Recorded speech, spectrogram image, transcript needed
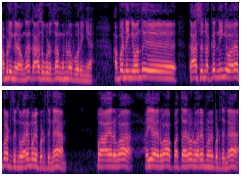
அப்படிங்கிறவங்க காசு கொடுத்து தான் கும்பிட போகிறீங்க அப்போ நீங்கள் வந்து காசுனாக்க நீங்கள் வரைப்படுத்துங்க வரைமுறைப்படுத்துங்க. இப்போ ஆயிரரூபா ஐயாயிரரூபா பத்தாயிரரூபா வரைமுறைப்படுத்துங்க.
